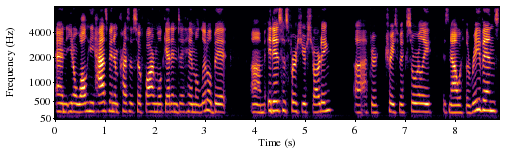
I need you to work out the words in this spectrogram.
and you know while he has been impressive so far, and we'll get into him a little bit, um, it is his first year starting uh, after Trace McSorley is now with the Ravens,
